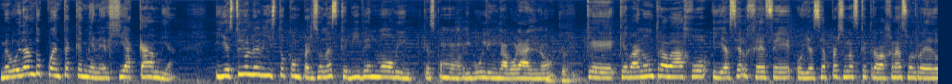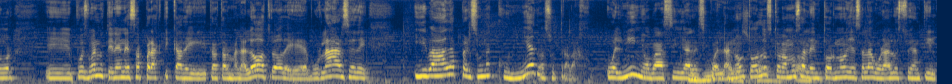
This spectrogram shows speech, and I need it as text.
me voy dando cuenta que mi energía cambia. Y esto yo lo he visto con personas que viven mobbing, que es como el bullying laboral, ¿no? Que, que, van a un trabajo y ya sea el jefe o ya sea personas que trabajan a su alrededor, eh, pues bueno, tienen esa práctica de tratar mal al otro, de burlarse, de y va a la persona con miedo a su trabajo. O el niño va así a la escuela, ¿no? Todos los que vamos al entorno, ya sea laboral o estudiantil.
